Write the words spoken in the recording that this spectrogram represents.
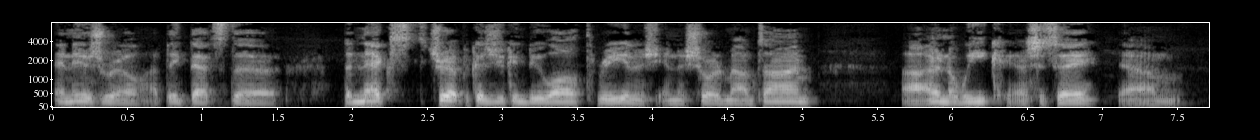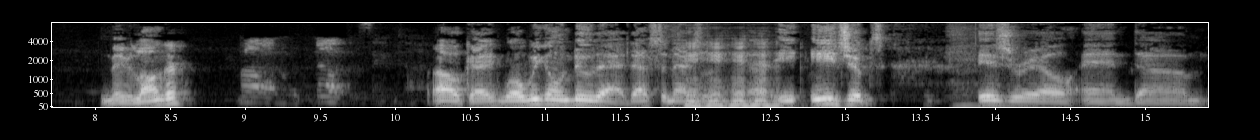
and Israel. I think that's the the next trip because you can do all three in a, in a short amount of time, uh, in a week, I should say. Um, maybe longer. Um, okay, well we're gonna do that. That's the next one. Uh, e- Egypt, Israel, and um,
